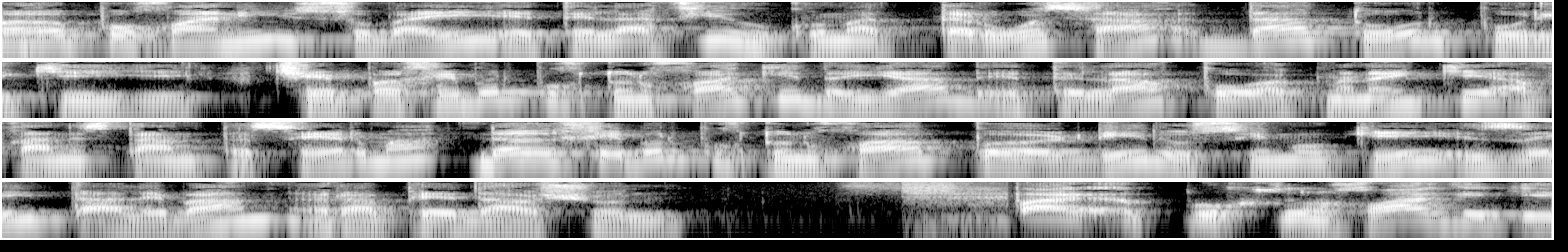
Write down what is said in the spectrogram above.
په پخوانی صوبایي ائتلافي حکومت تر اوسه دا تور پوري کیږي چې په خیبر پښتونخوا کې د یاد ائتلاف په واکمنۍ کې افغانستان ته سیرما د خیبر پښتونخوا په ډیرو سیمو کې ځای طالبان را پیدا شول په پښتونخوا کې چې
